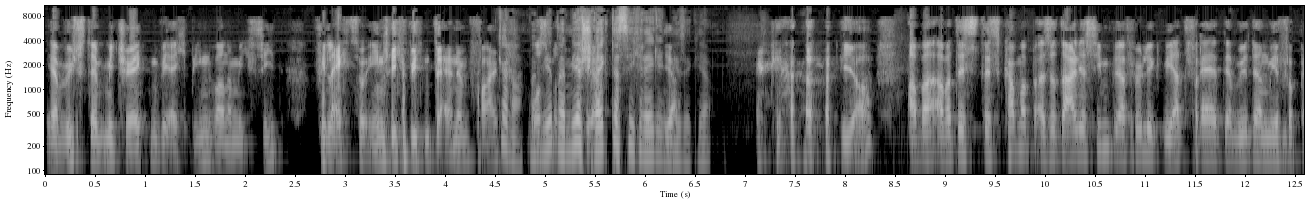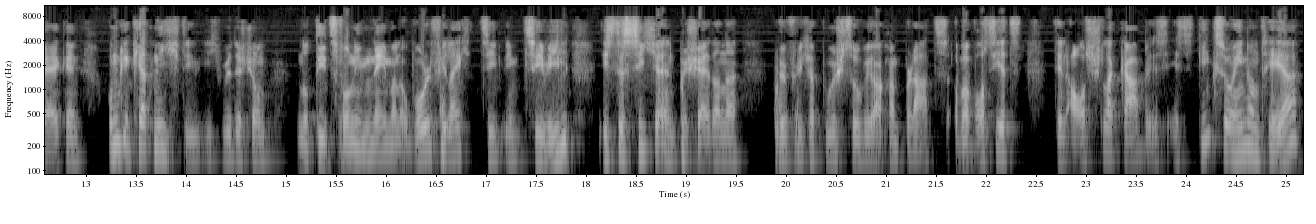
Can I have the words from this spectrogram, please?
er wüsste mit Schrecken, wer ich bin, wann er mich sieht. Vielleicht so ähnlich wie in deinem Fall. Genau, bei mir, bei mir schreckt er sich regelmäßig, ja. ja. ja, aber, aber das, das kann man, also Dalia Sim wäre völlig wertfrei, der würde an mir vorbeigehen. Umgekehrt nicht. Ich, ich würde schon Notiz von ihm nehmen. Obwohl vielleicht im Zivil ist es sicher ein bescheidener höflicher Bursch, so wie auch am Platz. Aber was jetzt den Ausschlag gab, es, es ging so hin und her,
